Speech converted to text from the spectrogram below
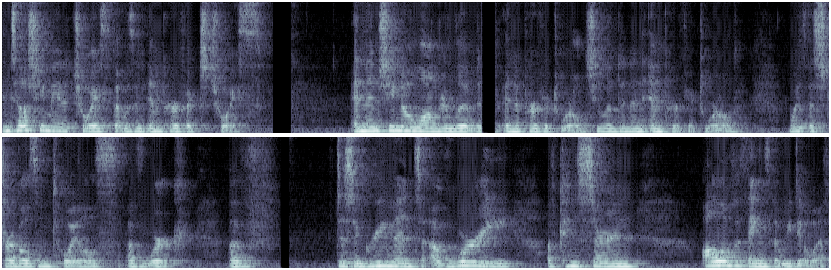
Until she made a choice that was an imperfect choice. And then she no longer lived in a perfect world. She lived in an imperfect world with the struggles and toils of work, of disagreement, of worry, of concern, all of the things that we deal with.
